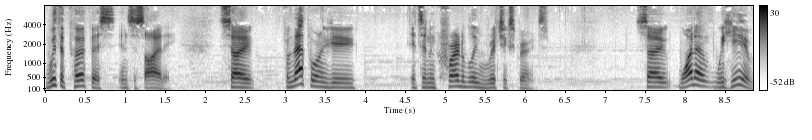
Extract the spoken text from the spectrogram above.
with a purpose in society. So, from that point of view, it's an incredibly rich experience. So, why don't we hear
